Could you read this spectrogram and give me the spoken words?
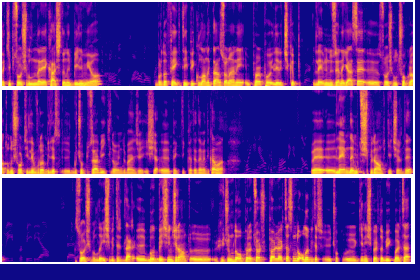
rakip Sociable'ın nereye kaçtığını bilmiyor. Burada fake TP kullandıktan sonra hani Purple ileri çıkıp Lev'nin üzerine gelse e, Sociable çok rahat onu Shorty ile vurabilir. E, bu çok güzel bir ikili oyundu bence. İş e, pek dikkat edemedik ama. Ve e, de müthiş bir round geçirdi. Sociable'da işi bitirdiler. E, bu 5. round e, hücumda operatör Pearl haritasında olabilir. E, çok e, geniş bir harita, büyük bir harita.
